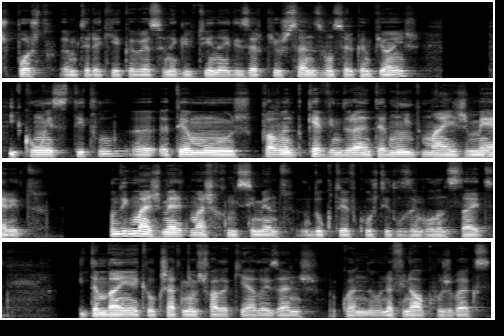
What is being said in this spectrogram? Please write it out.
disposto a meter aqui a cabeça na guilhotina e dizer que os Suns vão ser campeões. E com esse título eh, temos provavelmente Kevin Durant ter muito mais mérito. Não digo mais mérito, mais reconhecimento do que teve com os títulos em Golden State. E também aquilo que já tínhamos falado aqui há dois anos, quando na final com os Bucks,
